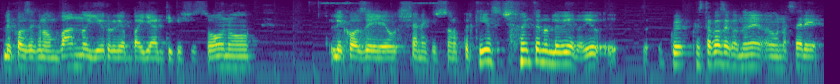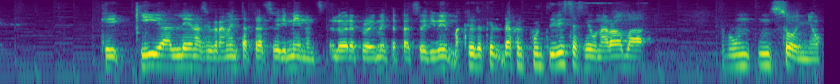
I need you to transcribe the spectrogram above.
le cose che non vanno, gli errori abbaglianti che ci sono, le cose oscene che ci sono, perché io sinceramente non le vedo. Io, questa cosa secondo me è una serie che chi allena sicuramente apprezza di me, non, loro probabilmente apprezzano di me, ma credo che da quel punto di vista sia una roba, un, un sogno,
